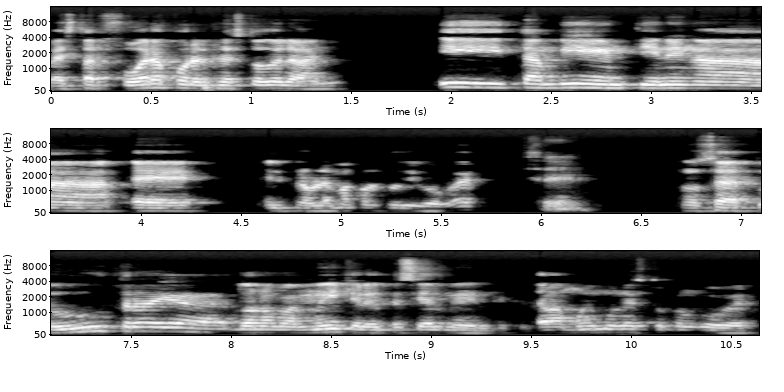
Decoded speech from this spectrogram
va a estar fuera por el resto del año. Y también tienen a eh, el problema con Rudy Gobert. Sí. O sea, tú traes a Donovan Mitchell especialmente, que estaba muy molesto con Gobert.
